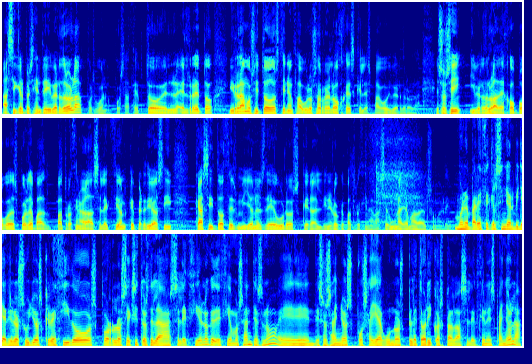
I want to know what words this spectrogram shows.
Así que el presidente de Iberdrola, pues bueno, pues aceptó el, reto y Ramos y todos tienen fabulosos relojes que les pagó Iberdrola. Eso sí, Iberdrola dejó poco después de patrocinar a la selección, que perdió así casi 12 millones de euros, que era el dinero que patrocinaba, según una llamada del sumario. Bueno, parece que el señor Villar y los suyos, crecidos por los éxitos de la selección, lo que decíamos antes, ¿no? Eh, de esos años, pues hay algunos pletóricos para la selección española.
